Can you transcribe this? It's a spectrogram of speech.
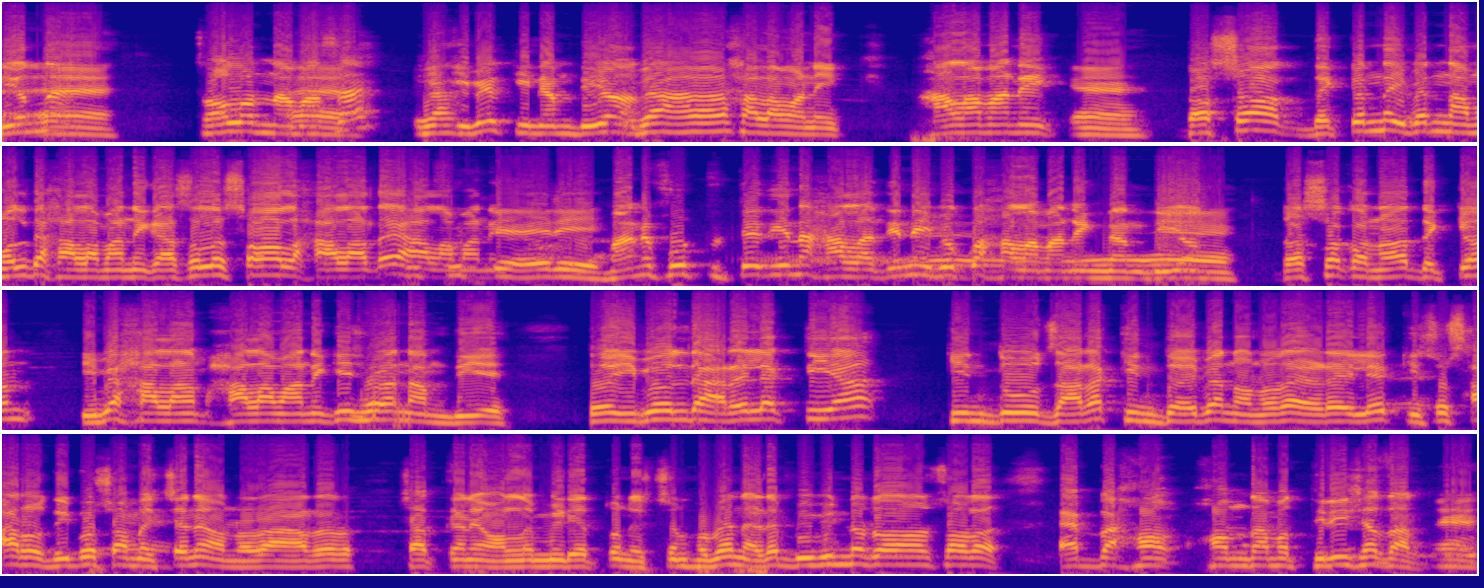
দিও না। হ্যাঁ সলর নাম হ্যাঁ। আছে ইবা- ইবের কি নাম দিও হালামানিক। হালামানিক। হ্যাঁ। দর্শক দেখতেন না ইবের নাম হলতে হালামানিক আসলে সল হালাদে হালামানিক। মানে ফুট টুটে দিয়ে না হালা দিয়ে না ইবে হালামানিক নাম দিও হ্যাঁ। দর্শক ওনারা দেখেন ইবে হালাম হালামানিক হিসেবে নাম দিয়ে। তো ইবে হলতে আড়াই লাখ টিয়া কিন্তু যারা কিনতে হইবেন ওনারা এড়াইলে কিছু ছাড়ও দিব সমস্যা নেই। ওনারা আর সাতখানে অনলাইন মিডিয়া তো নিশ্চয় হবে না এটা বিভিন্ন ধরনের হম- দামত তিরিশ হাজার। হ্যাঁ।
